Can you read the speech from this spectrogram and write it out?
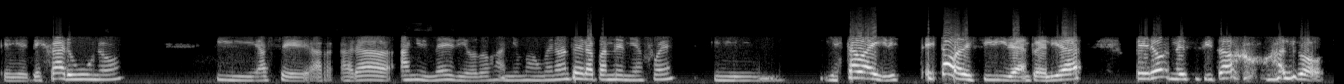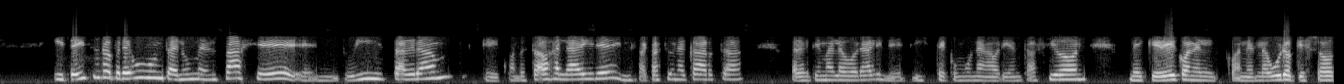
eh, dejar uno, y hace, hará año y medio, dos años más o menos, antes de la pandemia fue, y, y estaba ahí, estaba decidida en realidad, pero necesitaba algo y te hice una pregunta en un mensaje en tu Instagram eh, cuando estabas al aire y me sacaste una carta para el tema laboral y me diste como una orientación. Me quedé con el con el laburo que yo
